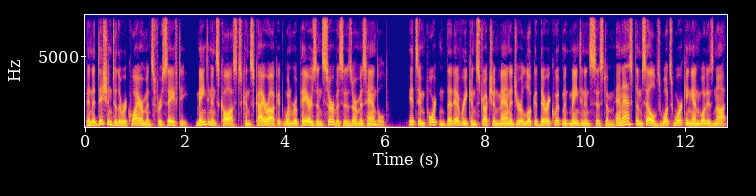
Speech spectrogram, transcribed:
In addition to the requirements for safety, maintenance costs can skyrocket when repairs and services are mishandled. It's important that every construction manager look at their equipment maintenance system and ask themselves what's working and what is not.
